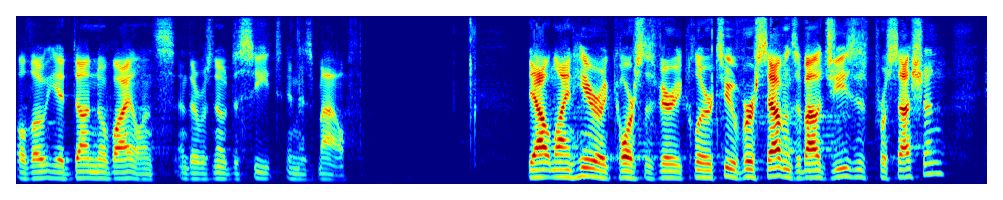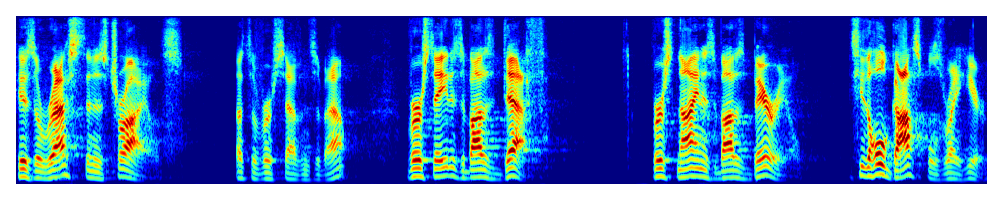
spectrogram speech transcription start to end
although he had done no violence and there was no deceit in his mouth. The outline here, of course, is very clear too. Verse 7 is about Jesus' procession, his arrest, and his trials. That's what verse 7 is about. Verse 8 is about his death. Verse 9 is about his burial. See, the whole gospel is right here.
